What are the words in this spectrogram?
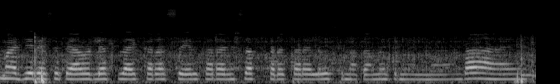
माझी रेसिपी आवडल्यास लाईक करा शेअर करा आणि सबस्क्राईब करायला विसरू नका मैत्रिणींना. बाय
